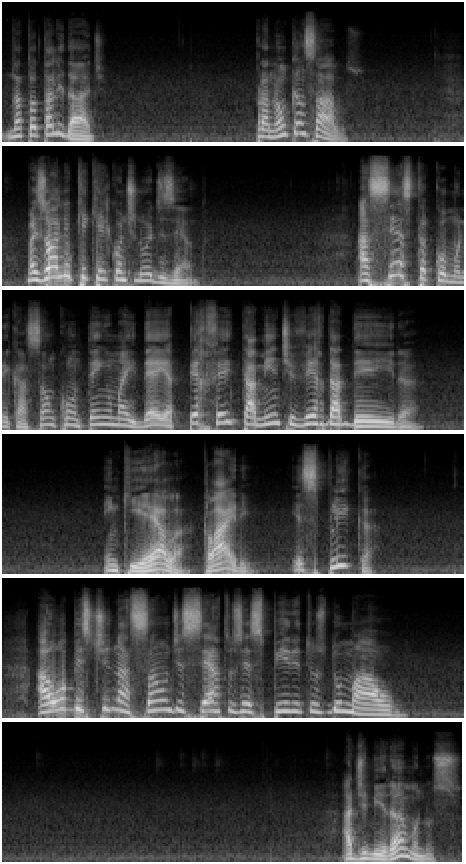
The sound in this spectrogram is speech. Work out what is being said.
na totalidade, para não cansá-los. Mas olha o que, que ele continua dizendo. A sexta comunicação contém uma ideia perfeitamente verdadeira, em que ela, Claire, explica a obstinação de certos espíritos do mal. Admiramo-nos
